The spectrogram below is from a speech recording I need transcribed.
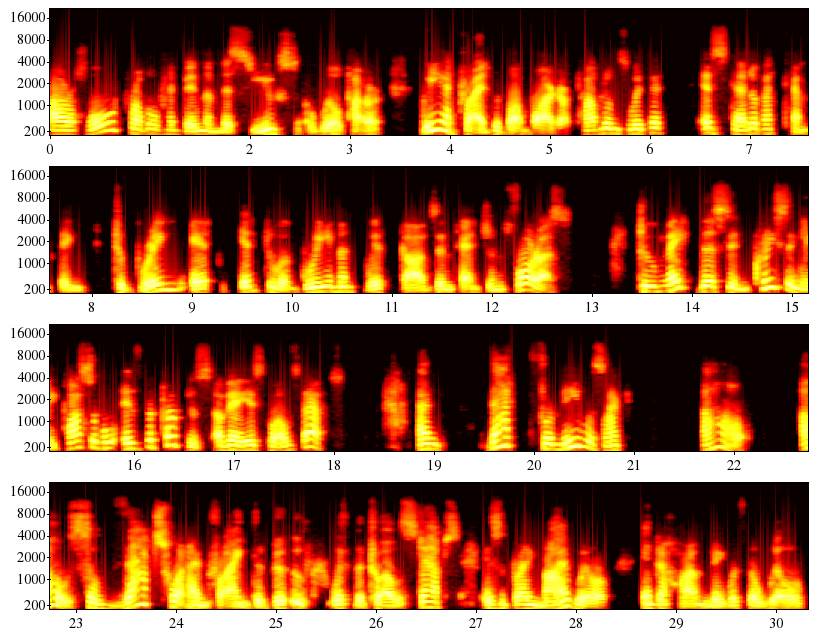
Our whole trouble had been the misuse of willpower. We had tried to bombard our problems with it instead of attempting to bring it into agreement with God's intentions for us. To make this increasingly possible is the purpose of AA's 12 steps. And that for me was like, oh, oh, so that's what I'm trying to do with the 12 steps is to bring my will into harmony with the will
